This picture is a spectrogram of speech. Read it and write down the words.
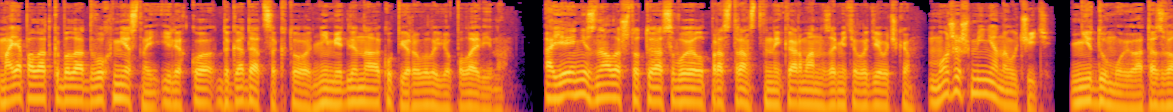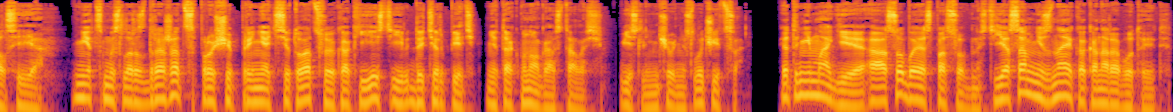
Моя палатка была двухместной, и легко догадаться, кто немедленно оккупировал ее половину. «А я и не знала, что ты освоил пространственный карман», — заметила девочка. «Можешь меня научить?» «Не думаю», — отозвался я. Нет смысла раздражаться, проще принять ситуацию как есть и дотерпеть. Не так много осталось, если ничего не случится. Это не магия, а особая способность. Я сам не знаю, как она работает.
